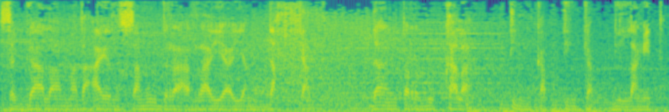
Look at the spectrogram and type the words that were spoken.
segala mata air samudera raya yang dahsyat dan terbukalah tingkap-tingkap di langit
